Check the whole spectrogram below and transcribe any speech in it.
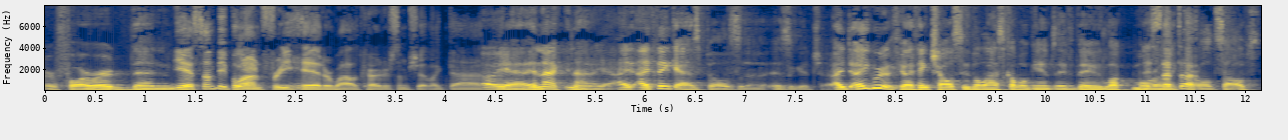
or, or forward than yeah. Some people are on free hit or wild card or some shit like that. Oh yeah, and that no no yeah, I, I think Aspel is a, is a good shot. I, I agree with you. I think Chelsea the last couple of games they they look more They like stepped their old selves.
